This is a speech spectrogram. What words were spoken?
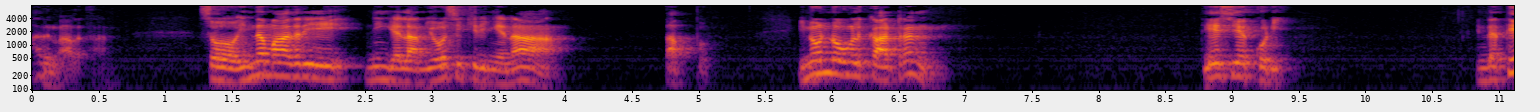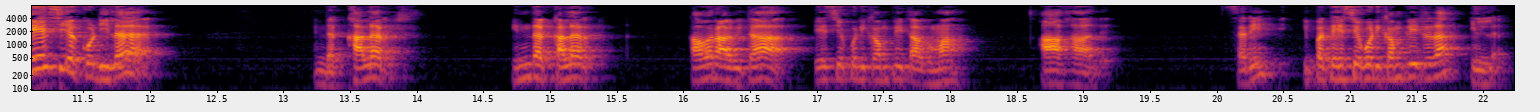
அதனால தான் ஸோ இந்த மாதிரி நீங்கள் எல்லாம் யோசிக்கிறீங்கன்னா தப்பு. இன்னொன்று உங்களுக்கு காட்டுறேன். தேசிய கொடி. இந்த தேசிய கொடியில் இந்த கலர் இந்த கலர் கவர் தேசிய கொடி கம்ப்ளீட் ஆகுமா? ஆகாது. சரி இப்போ தேசிய கொடி கம்ப்ளீட்டடா? இல்லை.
